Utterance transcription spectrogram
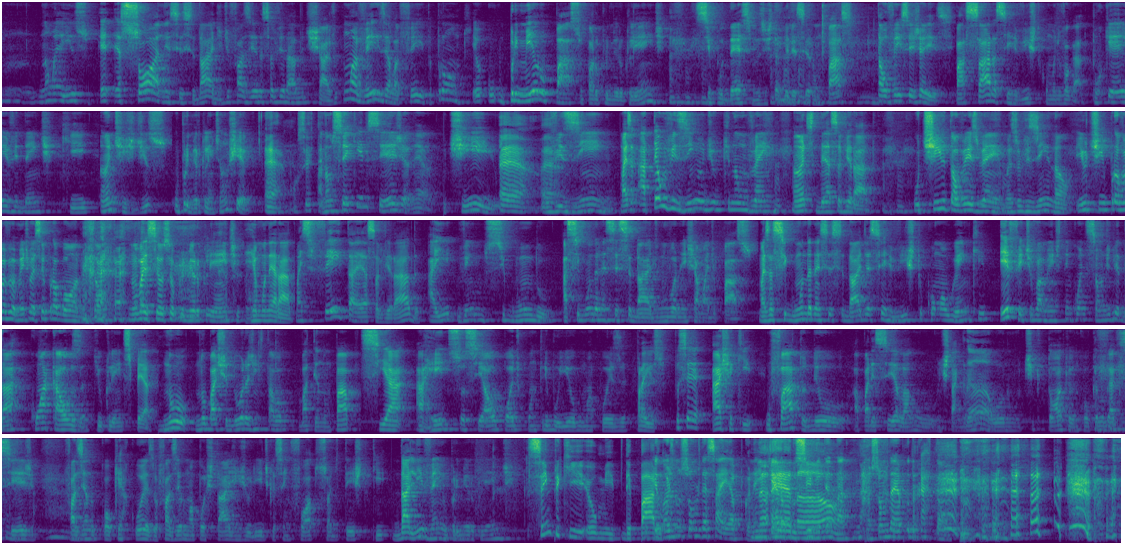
Não é isso. É, é só a necessidade de fazer essa virada de chave. Uma vez ela feita, pronto. Eu, o primeiro passo para o primeiro cliente, se pudéssemos estabelecer um passo, talvez seja esse: passar a ser visto como advogado. Porque é evidente que antes disso, o primeiro cliente não chega. É, com A certeza. não ser que ele seja né, o tio, É, o é. vizinho. Mas até o vizinho eu digo que não vem antes dessa virada. O tio talvez venha, mas o vizinho não. E o tio provavelmente vai ser pro bono. Então não vai ser o seu primeiro cliente remunerado. Mas feita essa virada, aí vem o segundo, a segunda necessidade, não vou nem chamar de passo. Mas a segunda necessidade é ser visto como alguém que efetivamente tem condição de lidar com a causa que o cliente espera. No, no bastidor a gente estava batendo um papo se a, a rede social pode contribuir alguma coisa para isso. Você acha que o fato de eu aparecer lá no Instagram ou no TikTok ou em qualquer lugar que seja, fazendo qualquer coisa, ou fazer uma postagem jurídica sem foto, só de texto, que dali vem o primeiro cliente? Sempre que eu me Porque deparo. nós não somos dessa época, né? Não, em que era é, possível não. tentar. Nós somos da época do cartão.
